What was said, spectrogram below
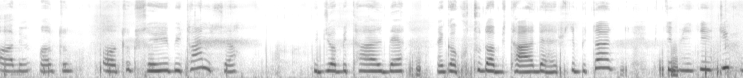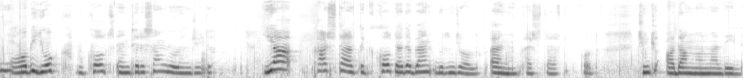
Abim artık artık sayı biter misin? Video biter de mega kutu da biter de hepsi biter. Bitti bitecek mi? Abi yok bu Colt enteresan bir oyuncuydu. Ya karşı taraftaki Colt ya da ben birinci olduk. Aynen karşı taraftaki Colt. Çünkü adam normal değildi.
